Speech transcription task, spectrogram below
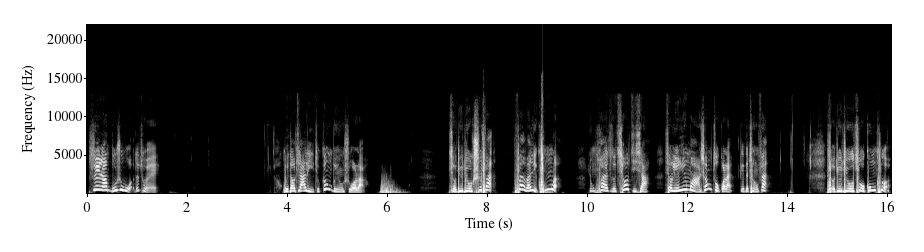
虽然不是我的腿。”回到家里就更不用说了。小丢丢吃饭，饭碗里空了，用筷子敲几下，小玲玲马上走过来给他盛饭。小丢丢做功课，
